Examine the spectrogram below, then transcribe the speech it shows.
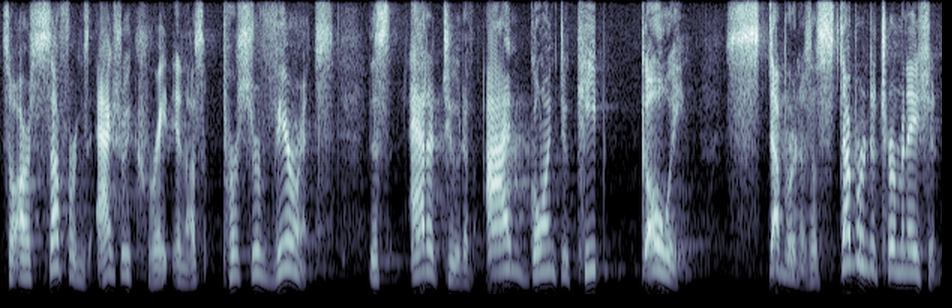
So, our sufferings actually create in us perseverance, this attitude of, I'm going to keep going. Stubbornness, a stubborn determination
